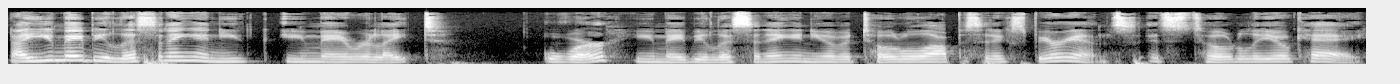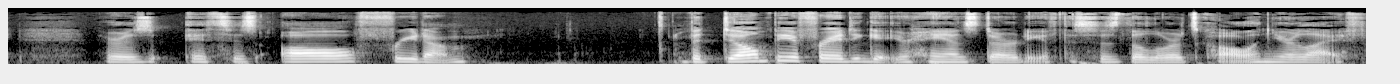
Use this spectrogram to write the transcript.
Now, you may be listening and you, you may relate or you may be listening and you have a total opposite experience. It's totally okay. There is is all freedom. But don't be afraid to get your hands dirty if this is the Lord's call in your life.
